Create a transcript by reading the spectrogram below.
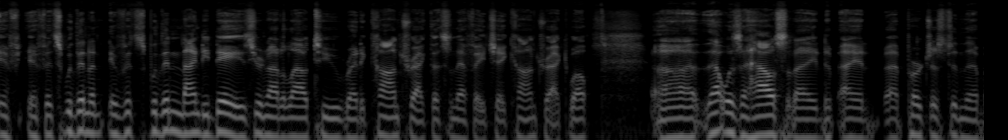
if if it's within a, if it's within ninety days, you're not allowed to write a contract. That's an FHA contract. Well, uh, that was a house that I had, I had uh, purchased in the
